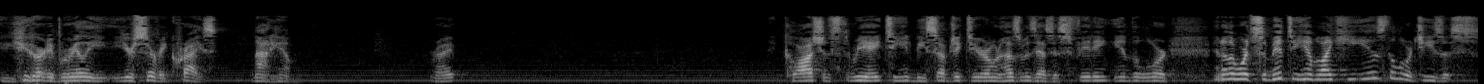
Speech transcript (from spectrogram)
you are really, you're serving Christ, not him. Right? Colossians 3:18 be subject to your own husbands as is fitting in the Lord. In other words, submit to him like he is the Lord Jesus.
